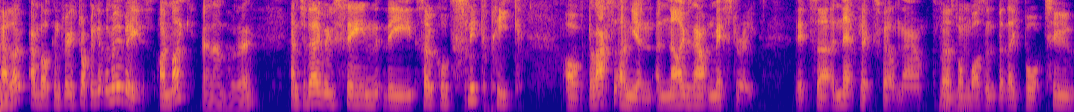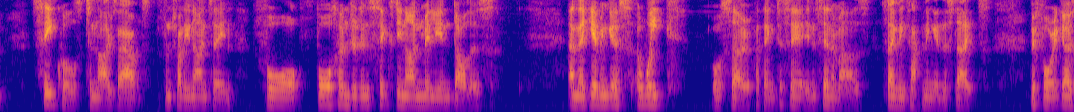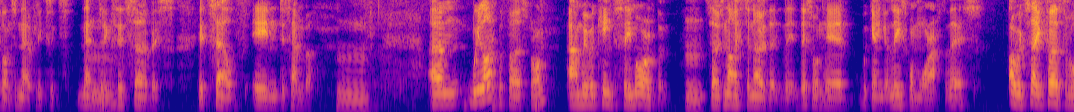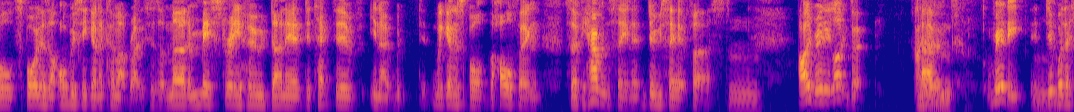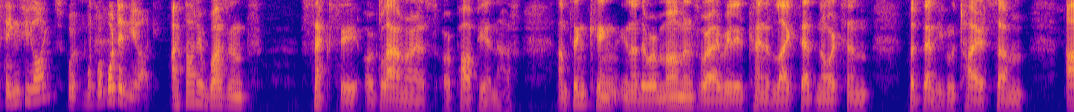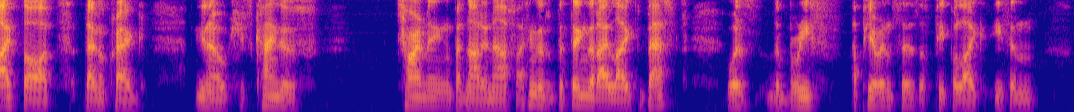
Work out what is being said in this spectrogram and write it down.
Hello and welcome to Dropping at the Movies. I'm Mike, And I'm Jose. and today we've seen the so-called sneak peek of Glass Onion: A Knives Out Mystery. It's uh, a Netflix film now. The first one wasn't, but they've bought two sequels to Knives Out from 2019 for 469 million dollars, and they're giving us a week or so, I think, to see it in cinemas. Same thing's happening in the states before it goes on to Netflix Netflix's hmm. service itself in December. Um, we liked the first one, and we were keen to see more of them. Hmm. So it's nice to know that th- this one here we're getting at least one more after this. I would say first of all, spoilers are obviously going to come up. Right, this is a murder mystery, who done it, detective. You know, we're going to spoil the whole thing. So if you haven't seen it, do see it first. Hmm. I really liked it. I Um, didn't. Really, Did, were there things you liked? What, what, what didn't you like? I thought it wasn't sexy or glamorous or poppy enough. I'm thinking, you know, there were moments where I really kind of liked Ed Norton, but then he grew tiresome. I thought Daniel Craig, you know, he's kind of charming, but not enough. I think that the thing that I liked best was the brief appearances of people like Ethan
